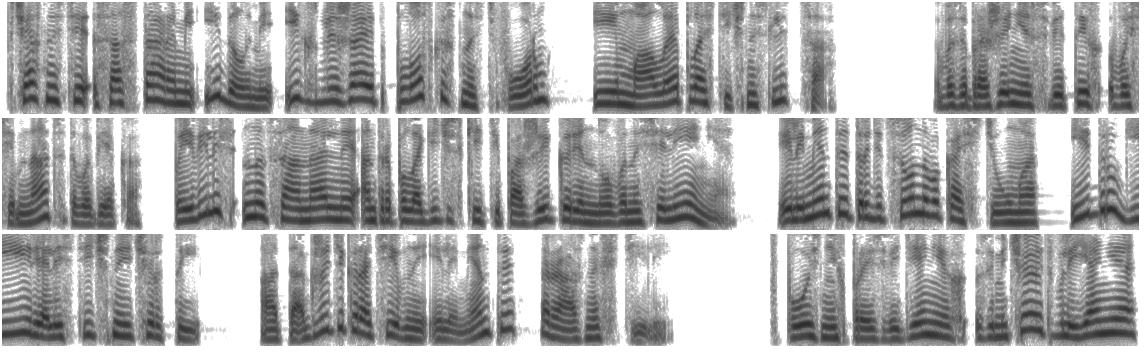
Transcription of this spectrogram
В частности, со старыми идолами их сближает плоскостность форм и малая пластичность лица. В изображении святых XVIII века появились национальные антропологические типажи коренного населения, элементы традиционного костюма и другие реалистичные черты, а также декоративные элементы разных стилей. В поздних произведениях замечают влияние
